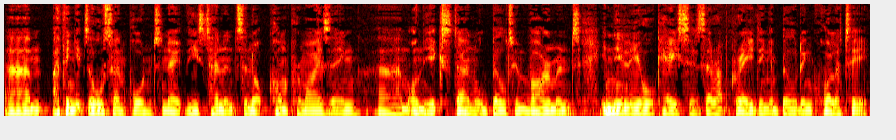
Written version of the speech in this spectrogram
Um, I think it's also important to note these tenants are not compromising um, on the external built environment. In nearly all cases, they're upgrading and building quality.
